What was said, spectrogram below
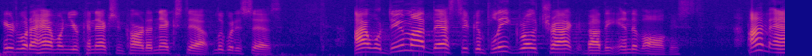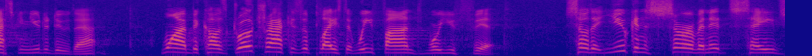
here's what I have on your connection card, a next step. Look what it says. I will do my best to complete Growth Track by the end of August. I'm asking you to do that. Why? Because Growth Track is a place that we find where you fit so that you can serve and it saves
